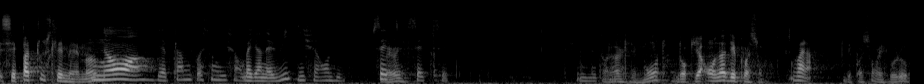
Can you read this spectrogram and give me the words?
C'est pas tous les mêmes. hein. Non, hein, il y a plein de poissons différents. Bah, il y en a 8 différents, dites. 7, Bah oui. 7, 7. Je ne me trompe. Voilà, je les montre. Donc, y a- on a des poissons. Voilà. Des poissons rigolos.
